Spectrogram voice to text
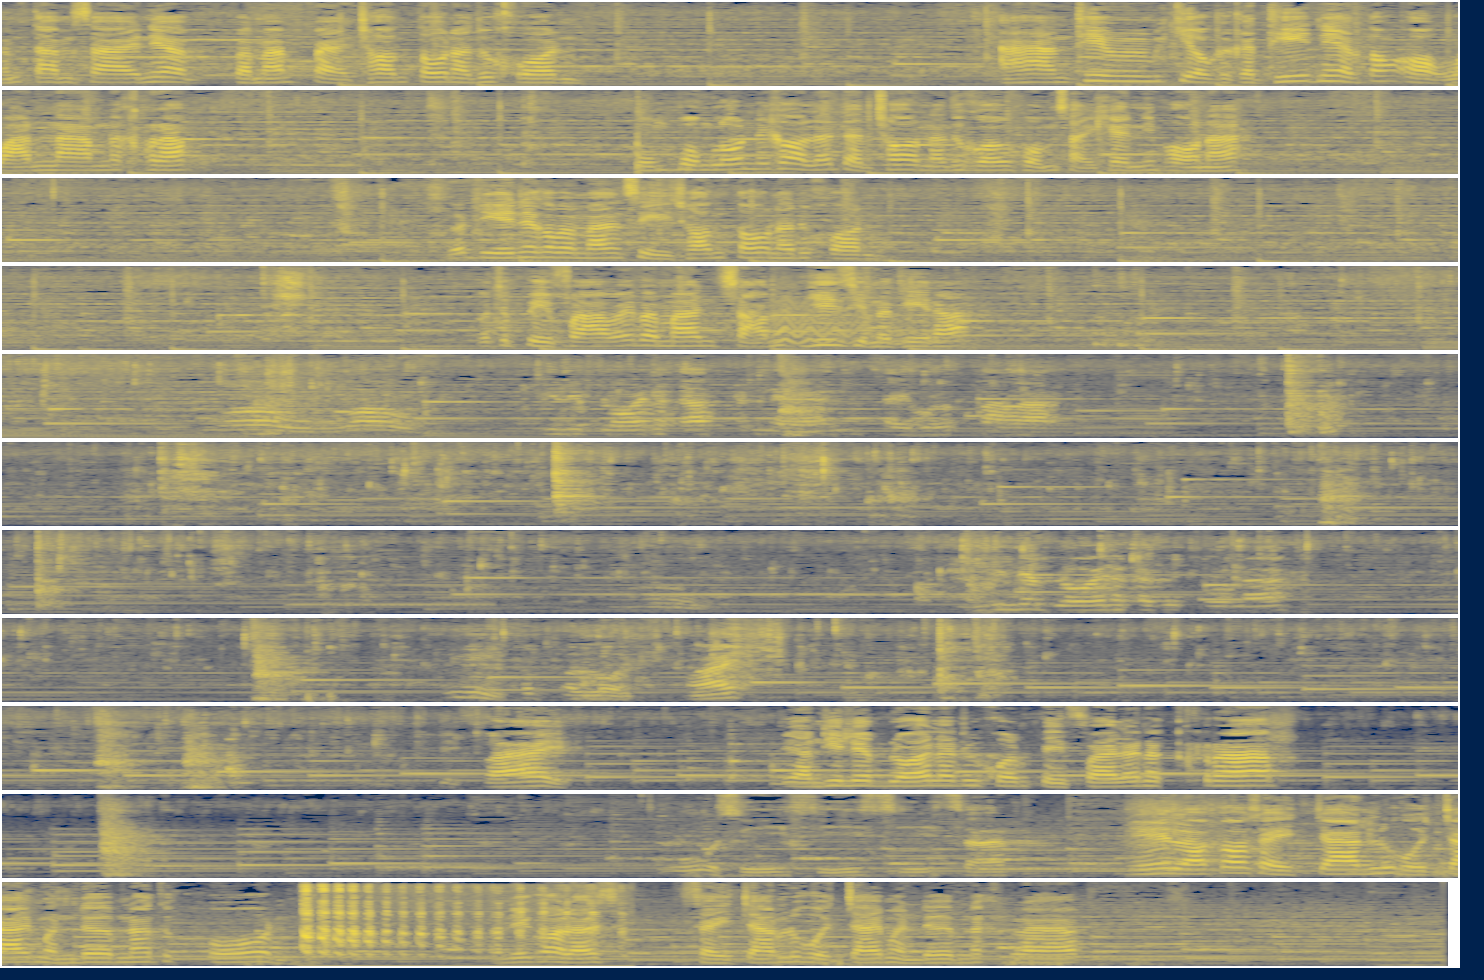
น้ำตาลทรายเนี่ยประมาณ 8 ช้อนโต๊ะนะทุกคน อาหารที่ไม่เกี่ยวกับกะทิเนี่ยต้องออกหวานนามนะครับ ผมปรุงรสได้ก็แล้วแต่ชอบนะทุกคนผมใส่แค่นี้พอนะรสดีเนี่ยก็ประมาณ 4 ช้อนโต๊ะนะทุกคน เราจะปิดฝาไว้ประมาณ 3 20 นาทีนะ ว้าวว้าวที่เรียบร้อยนะครับแผนใส่โหระพาโอ้อันที่เรียบร้อยนะครับทุกคนนะ อืมก็อร่อยไหมปิดไฟเป็นอันที่เรียบร้อยแล้วทุกคนปิดไฟแล้วนะครับโอ้สีสีสีสันนี่เราก็ใส่จานลูกหัวใจเหมือนเดิมนะทุกคน อันนี้ก็แล้วใส่จานลูกหัวใจเหมือนเดิมนะครับ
